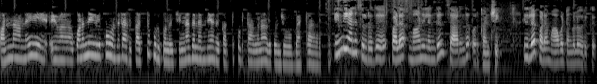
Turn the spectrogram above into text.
பண்ணாலே குழந்தைகளுக்கும் வந்துட்டு அது கத்து கொடுக்கணும். சின்னதுல இருந்தே அதை கத்து கொடுத்தாங்கன்னா அது கொஞ்சம் பெட்டரா இருக்கும். இந்தியான்னு சொல்றது பல மாநிலங்கள் சார்ந்த ஒரு கண்ட்ரி இதுல பல மாவட்டங்களும் இருக்கு.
